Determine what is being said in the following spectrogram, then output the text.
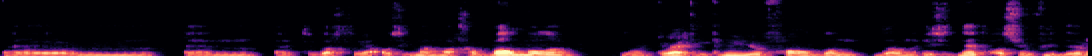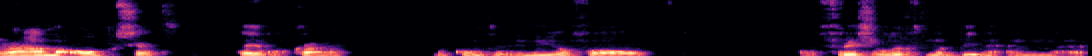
Um, en uh, toen dacht ik, ja, als ik nou maar ga wandelen, dan krijg ik in ieder geval, dan, dan is het net alsof je de ramen openzet tegen elkaar. Dan komt er in ieder geval uh, frisse lucht naar binnen en,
